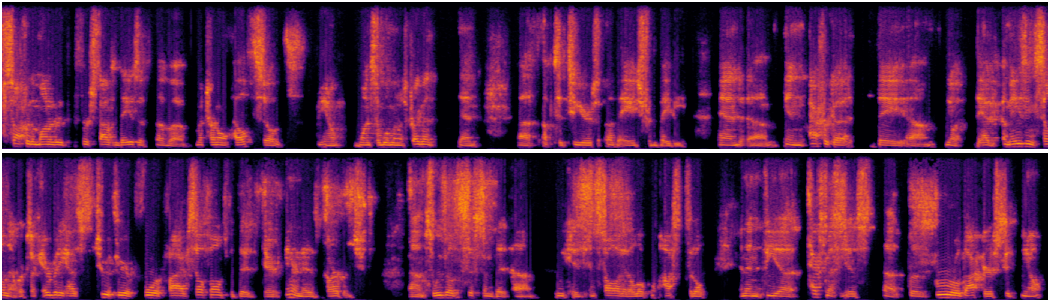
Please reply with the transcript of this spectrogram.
software to monitor the first thousand days of, of uh, maternal health. So, you know, once a woman was pregnant, then uh, up to two years of age for the baby. And um, in Africa, they, um, you know, they had amazing cell networks. Like everybody has two or three or four or five cell phones, but the, their internet is garbage. Um, so we built a system that um, we could install it at a local hospital, and then via text messages, uh, the rural doctors could, you know,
